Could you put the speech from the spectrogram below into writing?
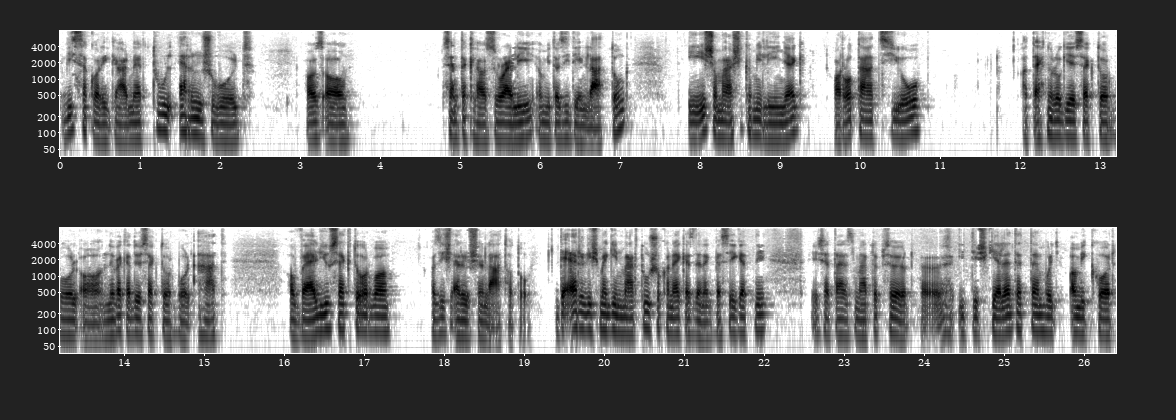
visszakorrigál, mert túl erős volt az a Santa Claus Rally, amit az idén láttunk, és a másik, ami lényeg, a rotáció a technológiai szektorból, a növekedő szektorból át a value szektorba, az is erősen látható. De erről is megint már túl sokan elkezdenek beszélgetni, és hát ezt már többször uh, itt is kijelentettem, hogy amikor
